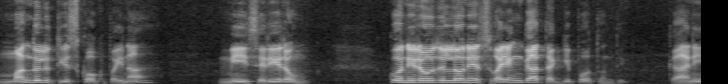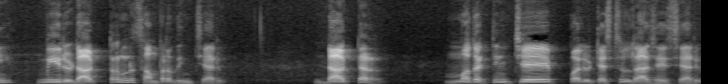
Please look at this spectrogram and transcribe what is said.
మందులు తీసుకోకపోయినా మీ శరీరం కొన్ని రోజుల్లోనే స్వయంగా తగ్గిపోతుంది. కానీ మీరు డాక్టర్ను సంప్రదించారు. డాక్టర్ మొదటి నుంచే పలు టెస్టులు రాసేశారు.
